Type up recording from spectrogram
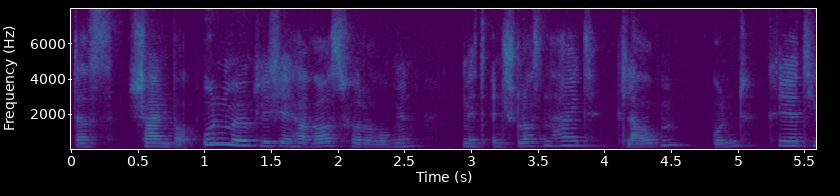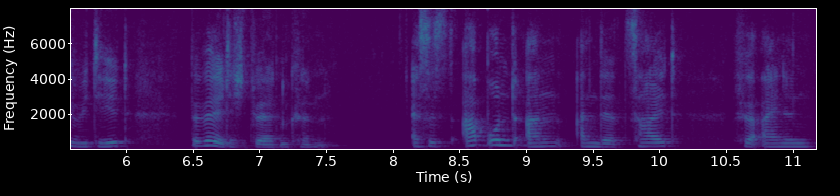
dass scheinbar unmögliche Herausforderungen mit Entschlossenheit, Glauben und Kreativität bewältigt werden können. Es ist ab und an an der Zeit für einen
